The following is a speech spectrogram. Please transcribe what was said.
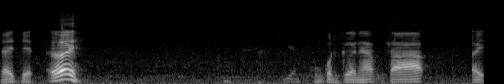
ได้เจ็ดเอ้ย ผมกดเกินนะครับสามเอ้ย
